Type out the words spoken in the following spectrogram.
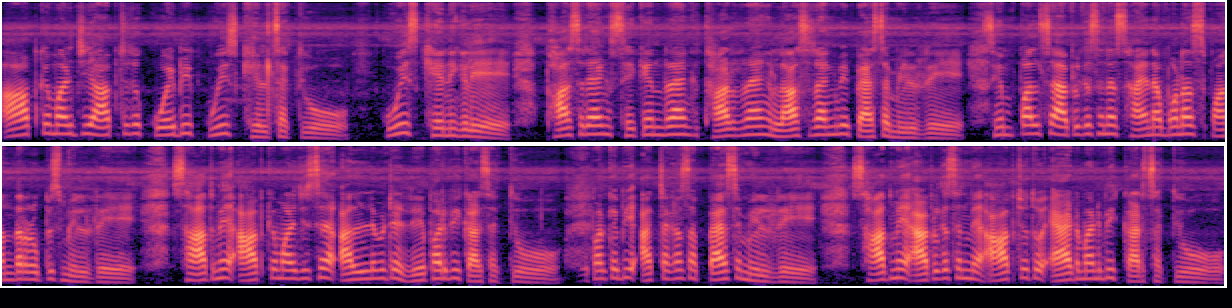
आपके मर्ज़ी, आप तो कोई भी क्विज खेल सकते हो। क्विज खेलने के लिए। First rank, second rank, third rank, last rank भी पैसा मिल रहे। सिंपल से एप्लीकेशन है, साइन अप बोनस, पंद्रह रुपीज़ मिल रहे। साथ में आपके मर्ज़ी से अनलिमिटेड रेफर भी कर सकते हो। रेफर के भी अच्छा खासा पैसे मिल रहे। साथ में एप्लीकेशन में आप जो तो ऐड मनी भी कर सकते हो।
